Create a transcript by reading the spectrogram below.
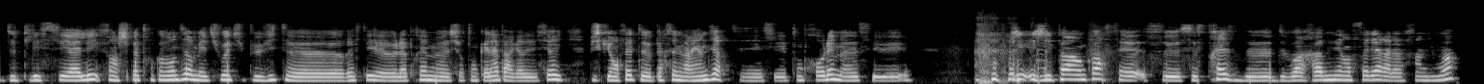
de te laisser aller. Enfin, je sais pas trop comment dire, mais tu vois, tu peux vite rester l'après-midi sur ton canapé à regarder des séries, puisque en fait, personne va rien dire. C'est ton problème. C'est j'ai pas encore ce, ce, ce, stress de devoir ramener un salaire à la fin du mois.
